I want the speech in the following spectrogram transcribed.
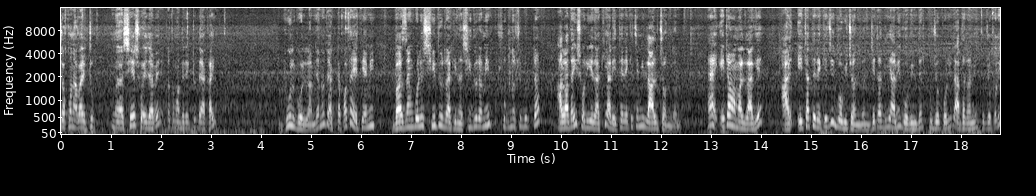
যখন আবার একটু শেষ হয়ে যাবে এটা তোমাদের একটু দেখাই। ভুল বললাম, জানো তো? একটা কথা, এতে আমি বাজরাং বলি সিঁদুর রাখি না। সিঁদুর আমি শুকনো সিঁদুরটা আলাদাই সরিয়ে রাখি, আর এতে রেখেছি আমি লাল চন্দন। হ্যাঁ এটাও আমার লাগে। আর এটাতে রেখেছি গোবিচন্দন যেটা দিয়ে আমি গোবিন্দের পুজো করি, রাধারানীর পুজো করি।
